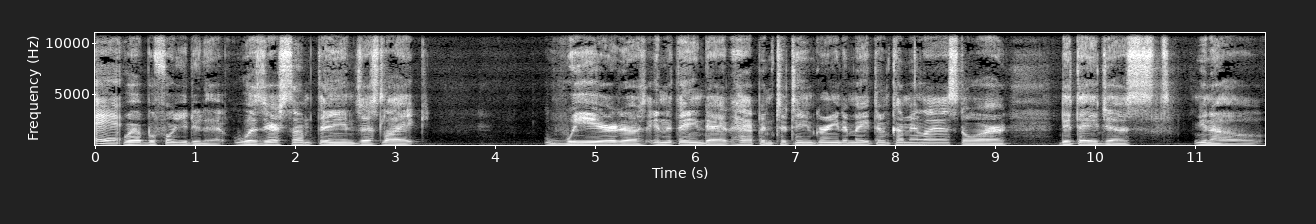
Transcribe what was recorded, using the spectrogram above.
And Well, before you do that, was there something just like weird or anything that happened to Team Green that made them come in last, or did they just, you know,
